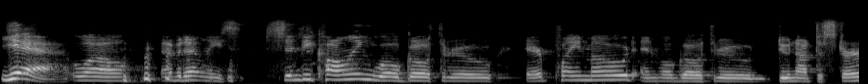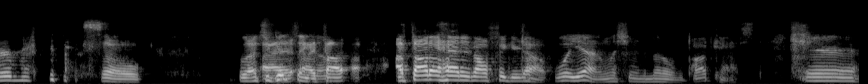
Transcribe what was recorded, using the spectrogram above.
Yeah, well, evidently Cindy calling will go through airplane mode and we'll go through do not disturb. so Well, that's a good I, thing. I though. thought I thought I had it all figured out. Well, yeah, unless you're in the middle of a podcast. Yeah.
